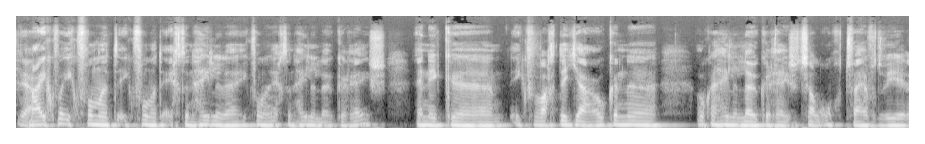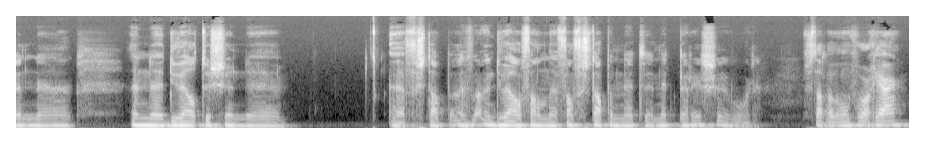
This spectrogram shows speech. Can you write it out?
Ja. Maar ik, ik, vond het, ik, vond het echt een hele, ik vond het echt een hele leuke race. En ik, ik verwacht dit jaar ook een, ook een hele leuke race. Het zal ongetwijfeld weer een, een duel tussen eh, Verstappen, een, een duel van, van Verstappen met, eh, met Perez worden. Verstappen won vorig jaar.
